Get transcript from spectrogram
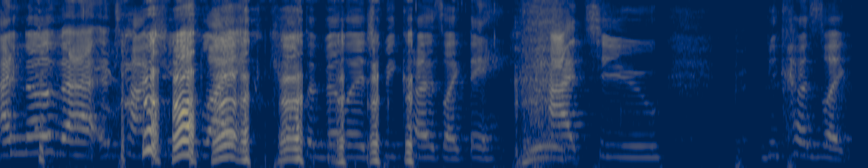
I know that Itachi like killed the village because like they had to, because like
